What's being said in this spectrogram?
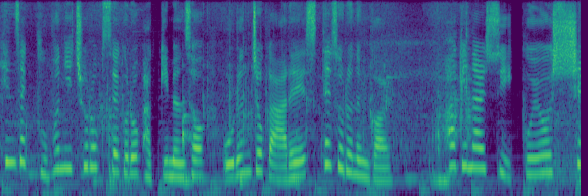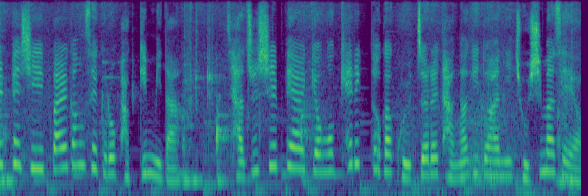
흰색 부분이 초록색으로 바뀌면서 오른쪽 아래에 stat 오르는 걸 확인할 수 있고요. 실패 시 빨강색으로 바뀝니다. 자주 실패할 경우 캐릭터가 골절을 당하기도 하니 조심하세요.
